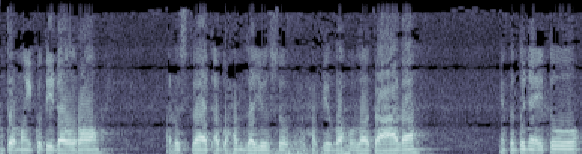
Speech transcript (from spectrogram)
untuk mengikuti daurah Al-Ustaz Abu Hamzah Yusuf hafizahullah taala yang tentunya itu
